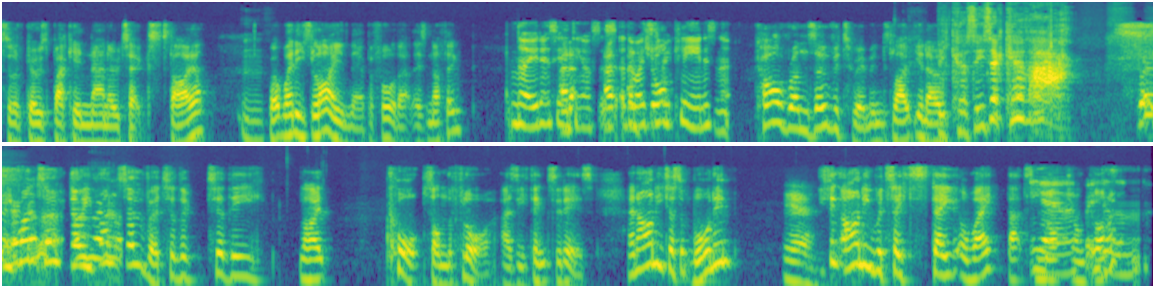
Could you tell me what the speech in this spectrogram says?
sort of goes back in nanotech style. Mhm. But when he's lying there before that, there's nothing. No, you don't see And- anything else. and- and Otherwise, it's John- very clean, isn't it? Carl runs over to him and is like, you know, Because he's a killer. he runs over. No, he runs over to the to the like corpse on the floor as he thinks it is, and Arnie doesn't warn him. yeah, You think Arnie would say, "Stay away"? That's not Yeah, John but he Connor. doesn't.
